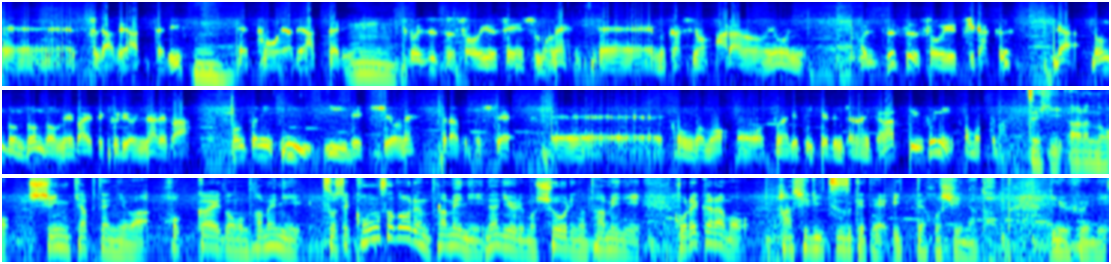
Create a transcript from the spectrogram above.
えー、菅であったり、うん、東野であったり、うん、少しずつそういう選手もね、えー、昔の荒野のように少しずつそういう自覚がどどんどんどんどん芽生えてくるようになれば本当にいいいい歴史をねクラブとして、えー、今後もつなげていけるんじゃないかなっていうふうに思ってます。ぜひ新野新キャプテンには北海道のためにそしてコンサドーレのために何よりも勝利のためにこれからも走り続けていってほしいなというふうに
